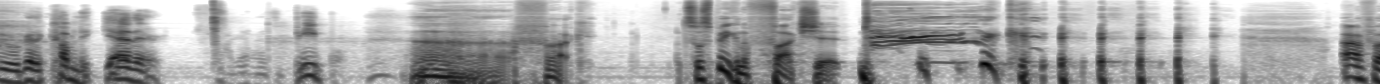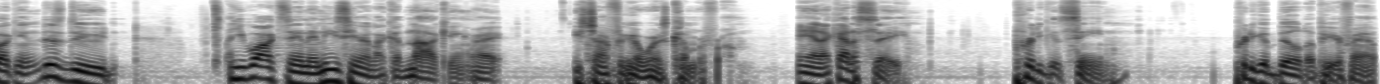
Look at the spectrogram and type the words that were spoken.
We were gonna come together. As people. Uh, fuck. So speaking of fuck shit, our fucking this dude, he walks in and he's hearing like a knocking. Right, he's trying to figure out where it's coming from. And I gotta say, pretty good scene, pretty good build up here, fam.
